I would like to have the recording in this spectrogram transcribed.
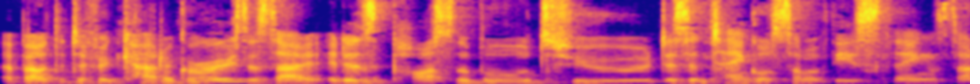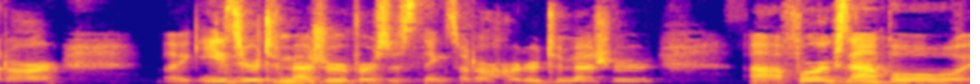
about the different categories is that it is possible to disentangle some of these things that are like easier to measure versus things that are harder to measure. Uh, for example,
